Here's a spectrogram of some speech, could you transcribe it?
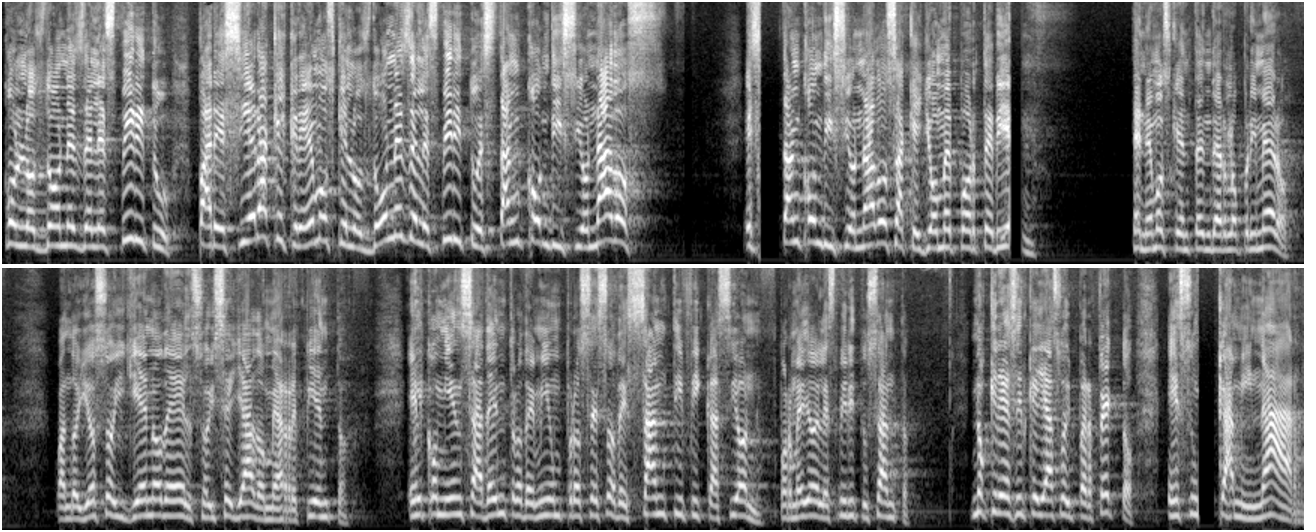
con los dones del Espíritu. Pareciera que creemos que los dones del Espíritu están condicionados. Están condicionados a que yo me porte bien. Tenemos que entenderlo primero. Cuando yo soy lleno de Él, soy sellado, me arrepiento. Él comienza dentro de mí un proceso de santificación por medio del Espíritu Santo. No quiere decir que ya soy perfecto, es un caminar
